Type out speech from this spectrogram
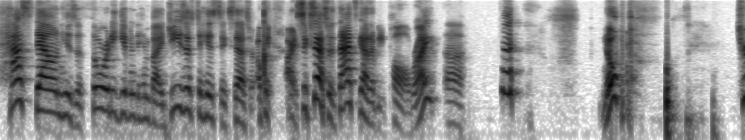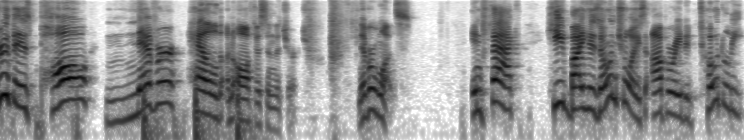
passed down his authority given to him by Jesus to his successor. Okay, all right, successor, that's got to be Paul, right? Uh. Nope. Truth is, Paul never held an office in the church, never once. In fact, he, by his own choice, operated totally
